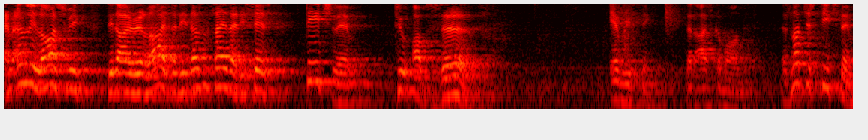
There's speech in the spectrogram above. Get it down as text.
And only last week did I realize that he doesn't say that. He says, teach them to observe everything that I've commanded. It's not just teach them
